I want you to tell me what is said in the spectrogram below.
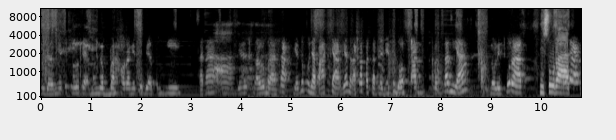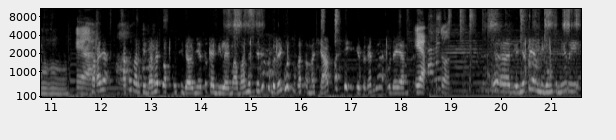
si dalamnya itu selalu kayak mengebah orang itu biar pergi karena ah, ah, dia ah. selalu merasa dia tuh punya pacar dia ngerasa pacarnya dia itu dosan dosan yang nulis surat di surat. Iya. makanya Ah. aku ngerti banget waktu si dalamnya itu kayak dilema banget jadi sebenarnya gue suka sama siapa sih gitu kan ya udah yang Iya, betul. ya, dianya tuh yang bingung sendiri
